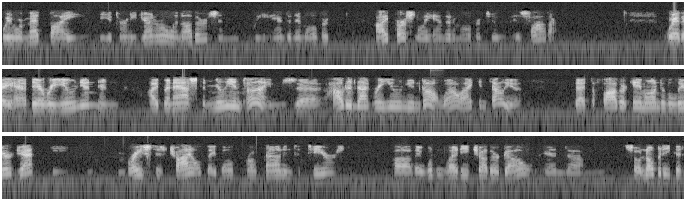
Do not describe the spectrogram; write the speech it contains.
we were met by the Attorney General and others, and we handed him over. I personally handed him over to his father, where they had their reunion. And I've been asked a million times, uh, how did that reunion go? Well, I can tell you that the father came onto the Learjet. He embraced his child. They both broke down into tears. Uh, they wouldn't let each other go, and um, so nobody could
